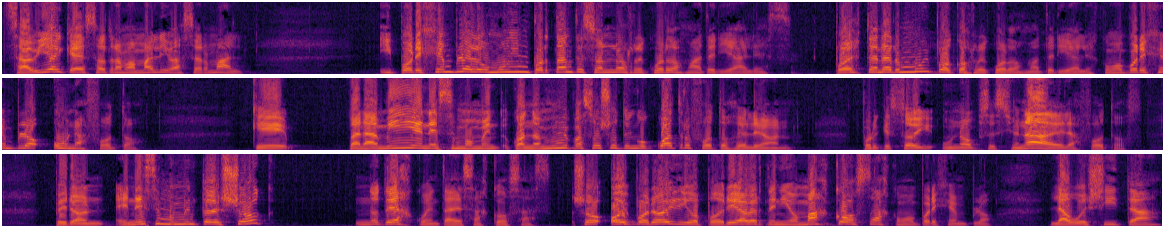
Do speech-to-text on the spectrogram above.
sabía que a esa otra mamá le iba a hacer mal. Y por ejemplo, algo muy importante son los recuerdos materiales. Podés tener muy pocos recuerdos materiales, como por ejemplo una foto. Que para mí en ese momento, cuando a mí me pasó, yo tengo cuatro fotos de León, porque soy una obsesionada de las fotos. Pero en, ese momento de shock no te das cuenta de esas cosas. Yo hoy por hoy digo, podría haber tenido más cosas, como por ejemplo la huellita,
